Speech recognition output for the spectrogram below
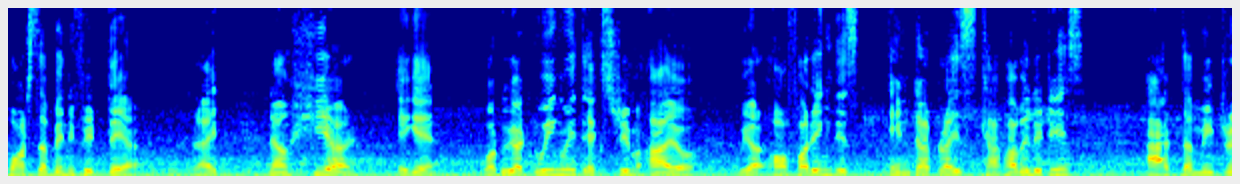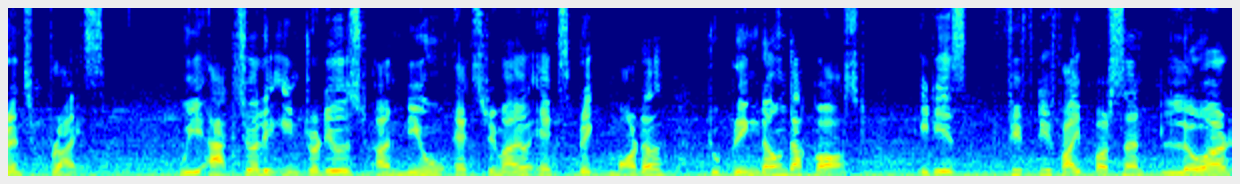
what's the benefit there, right? Now here, again, what we are doing with XtremIO, we are offering these enterprise capabilities at the mid-range price. We actually introduced a new XtremIO X-Brick model to bring down the cost. It is 55% lower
